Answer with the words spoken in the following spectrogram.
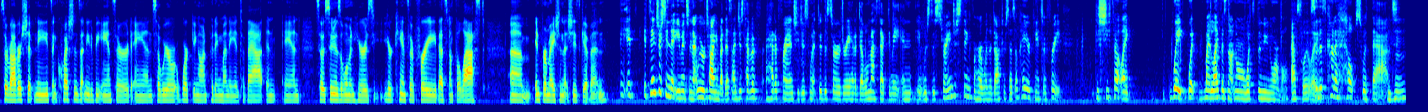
survivorship needs and questions that need to be answered. And so we're working on putting money into that. And, and so as soon as a woman hears you're cancer free, that's not the last um, information that she's given. It, it's interesting that you mentioned that. We were talking about this. I just have a, I had a friend. She just went through the surgery, had a double mastectomy, and it was the strangest thing for her when the doctor says, "Okay, you're cancer free," because she felt like, "Wait, what? My life is not normal. What's the new normal?" Absolutely. So this kind of helps with that. Mhm.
